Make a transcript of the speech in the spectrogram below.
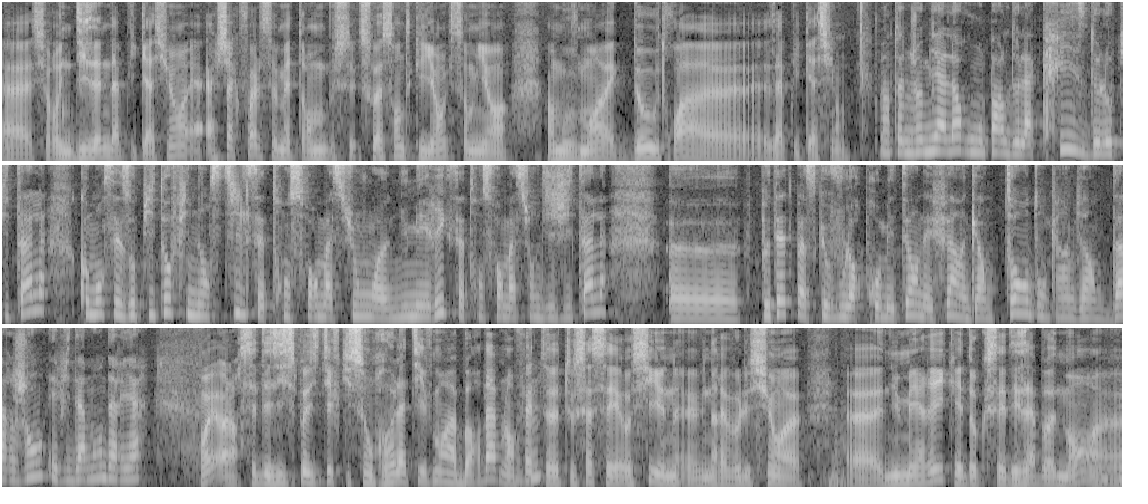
euh, sur une dizaine d'applications. À chaque fois, elles se mettent en 60 clients qui sont mis en, mouvement avec deux ou trois euh, applications. Antoine Jomier, à l'heure où on parle de la crise de l'hôpital, comment ces hôpitaux financent-ils cette transformation numérique, cette transformation digitale? Peut-être parce que vous leur promettez en effet un gain de temps, donc un gain d'argent évidemment derrière? Oui, alors c'est des dispositifs qui sont relativement abordables. En mhm. fait, tout ça, c'est aussi une, révolution euh, euh, numérique et donc c'est des abonnements euh,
